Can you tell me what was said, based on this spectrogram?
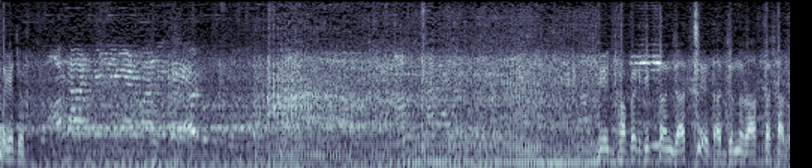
দেখেছ? এই ঢপের কীর্তন যাচ্ছে তার জন্য রাস্তা ছাড়ো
